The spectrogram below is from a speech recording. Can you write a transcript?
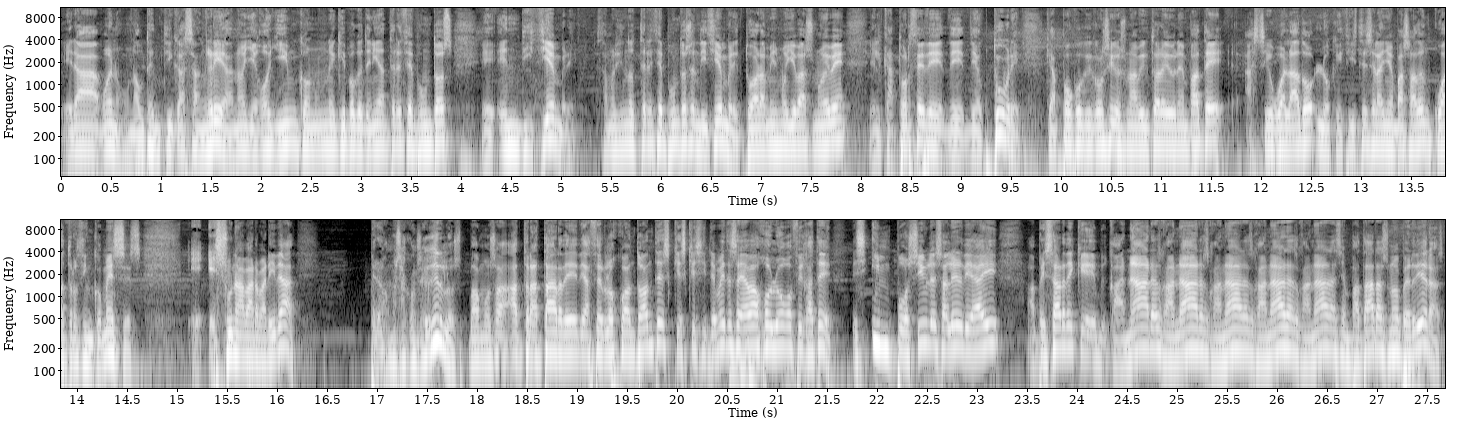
era, bueno, una auténtica sangría, ¿no? Llegó Jim con un equipo que tenía 13 puntos eh, en diciembre. Estamos diciendo 13 puntos en diciembre. Tú ahora mismo llevas 9 el 14 de, de- octubre. Que a poco que consigues una victoria y un empate, has igualado lo que hiciste el año pasado en 4 o 5 meses. Eh, Es una barbaridad. Pero vamos a conseguirlos. Vamos a, a tratar de, de hacerlos cuanto antes. Que es que si te metes ahí abajo, luego fíjate, es imposible salir de ahí a pesar de que ganaras, ganaras, ganaras, ganaras, ganaras, empataras, no perdieras.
